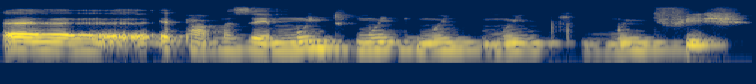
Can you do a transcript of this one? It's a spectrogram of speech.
Eh, epá, mas é muito, muito, muito, muito, muito fixe.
